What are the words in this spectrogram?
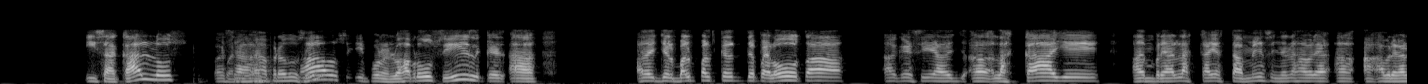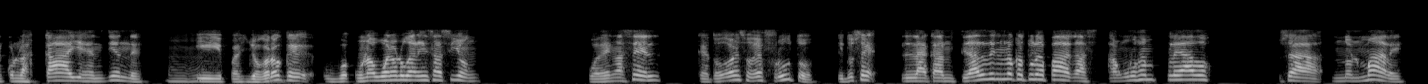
y sacarlos o sea, a producir. y ponerlos a producir, que a, a desyerbar parques de pelota, a que sí, a, a las calles, a embrear las calles también, enseñarles a, bre- a, a- a bregar con las calles, ¿entiendes? Y pues yo creo que una buena organización pueden hacer que todo eso dé fruto. Entonces, la cantidad de dinero que tú le pagas a unos empleados, o sea, normales,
